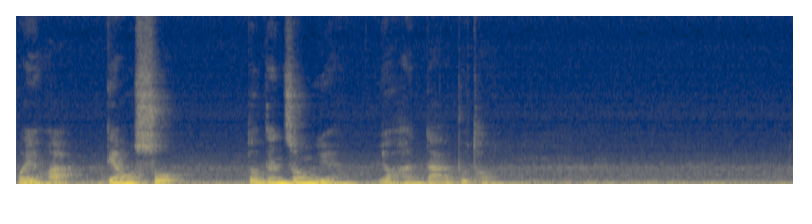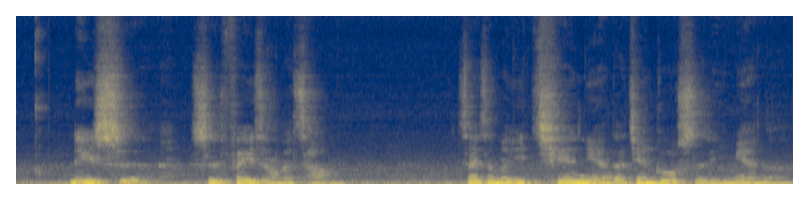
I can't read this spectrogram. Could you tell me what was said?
绘画、雕塑，都跟中原有很大的不同。历史是非常的长，在这么一千年的建构史里面呢，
